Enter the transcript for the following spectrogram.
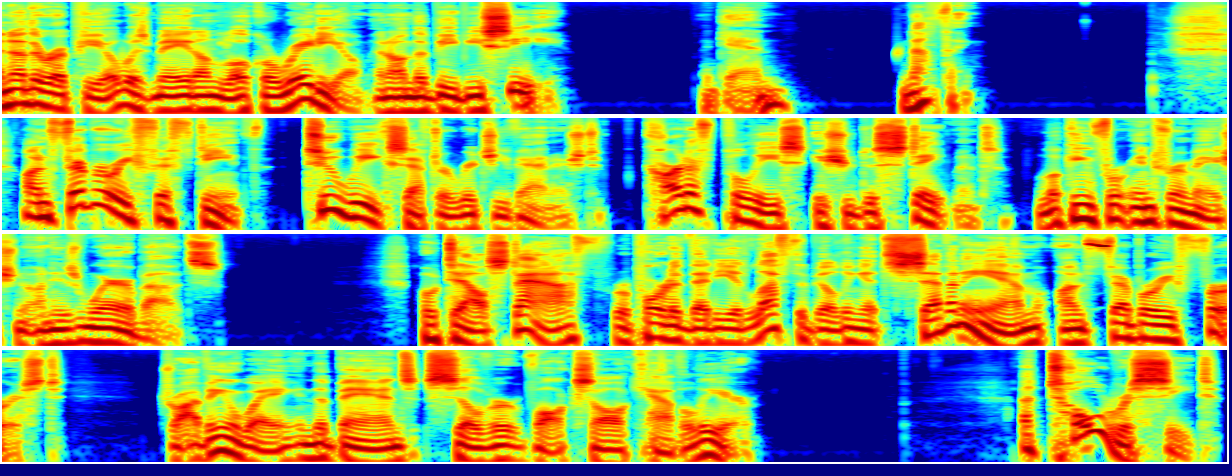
Another appeal was made on local radio and on the BBC. Again, nothing. On February 15th, two weeks after Richey vanished, Cardiff police issued a statement looking for information on his whereabouts. Hotel staff reported that he had left the building at 7 a.m. on February 1st driving away in the band's silver Vauxhall Cavalier. A toll receipt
